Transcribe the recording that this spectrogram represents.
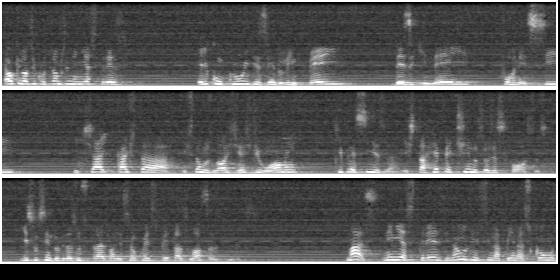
É o que nós encontramos em Neemias 13. Ele conclui dizendo: Limpei, designei, forneci, e cá está, estamos nós diante de um homem que precisa estar repetindo seus esforços. Isso, sem dúvidas, nos traz uma lição com respeito às nossas vidas. Mas, Neemias 13 não nos ensina apenas como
